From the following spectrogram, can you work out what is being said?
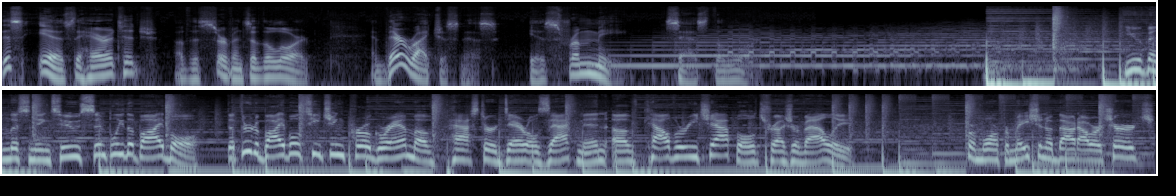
This is the heritage of the servants of the Lord and their righteousness is from me, says the Lord. You've been listening to Simply the Bible, the Through the Bible teaching program of Pastor Daryl Zachman of Calvary Chapel, Treasure Valley. For more information about our church,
